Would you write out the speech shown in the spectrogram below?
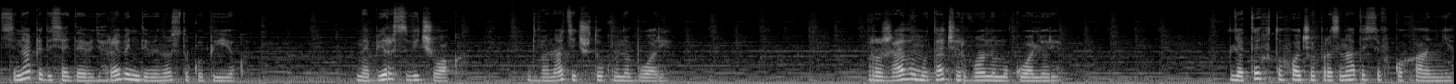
Ціна 59 гривень 90 копійок. Набір свічок 12 штук в наборі. В рожевому та червоному кольорі. Для тих, хто хоче признатися в коханні.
